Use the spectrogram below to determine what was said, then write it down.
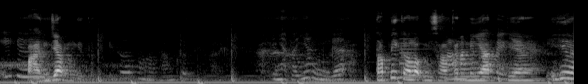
iya. panjang gitu. itu apa nggak bangkrut ya? Nyatanya enggak. Tapi kalau misalkan Sama niatnya, ya, iya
